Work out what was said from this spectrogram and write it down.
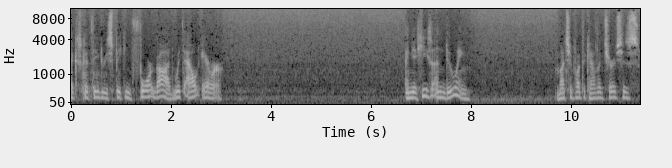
ex cathedra, speaking for God without error. And yet he's undoing much of what the Catholic Church has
